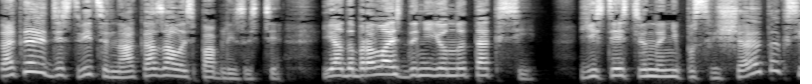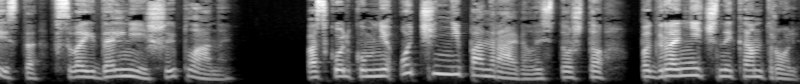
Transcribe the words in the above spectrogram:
Такая действительно оказалась поблизости. Я добралась до нее на такси. Естественно, не посвящая таксиста в свои дальнейшие планы. Поскольку мне очень не понравилось то, что пограничный контроль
